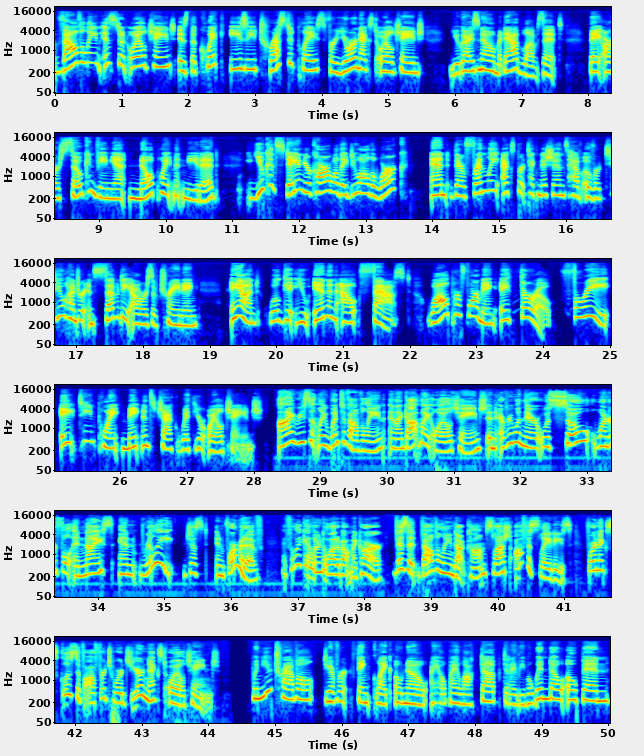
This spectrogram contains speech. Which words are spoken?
Valvoline Instant Oil Change is the quick, easy, trusted place for your next oil change. You guys know my dad loves it. They are so convenient, no appointment needed. You can stay in your car while they do all the work. And their friendly expert technicians have over 270 hours of training and will get you in and out fast while performing a thorough, free 18 point maintenance check with your oil change. I recently went to Valvoline and I got my oil changed, and everyone there was so wonderful and nice and really just informative. I feel like I learned a lot about my car. Visit valvoline.com slash office ladies for an exclusive offer towards your next oil change. When you travel, do you ever think, like, oh no, I hope I locked up? Did I leave a window open?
